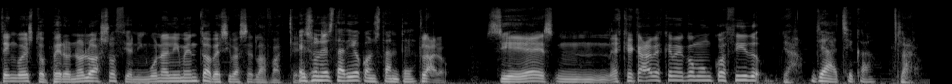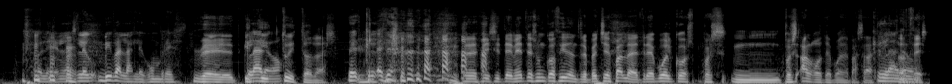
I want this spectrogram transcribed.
tengo esto, pero no lo asocio a ningún alimento, a ver si va a ser las bacterias. Es un estadio constante. Claro. Si es. mm, es que cada vez que me como un cocido. Ya, Ya, chica. claro. Ole, las viva las legumbres. Eh, y- y Claro. tú y todas. Eh, claro. es decir, si te metes un cocido entre pecho y espalda de tres vuelcos, pues, mm, pues algo te puede pasar. Claro. Entonces,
